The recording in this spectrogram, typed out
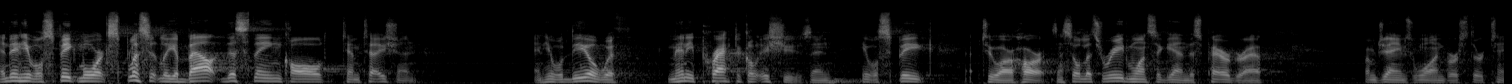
and then he will speak more explicitly about this thing called temptation. And he will deal with many practical issues, and he will speak to our hearts. And so, let's read once again this paragraph from James 1, verse 13.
